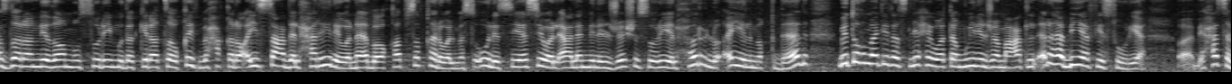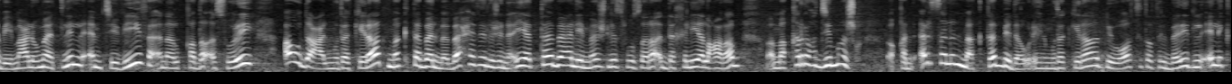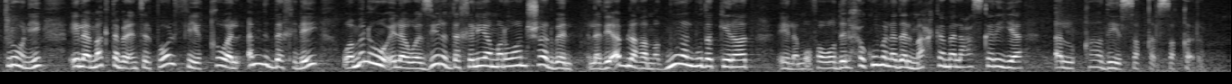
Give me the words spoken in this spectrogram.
أصدر النظام السوري مذكرة توقيف بحق الرئيس سعد الحريري والنائب عقاب صقر والمسؤول السياسي والإعلامي للجيش السوري الحر لؤي المقداد بتهمة تسليح وتمويل الجماعات الإرهابية في سوريا. وبحسب معلومات للام تي في فإن القضاء السوري أودع المذكرات مكتب المباحث الجنائية التابع لمجلس وزراء الداخلية العرب ومقره دمشق. وقد أرسل المكتب بدوره المذكرات بواسطة البريد الإلكتروني إلى مكتب الإنتربول في قوى الأمن الداخلي ومنه إلى وزير الداخلية مروان شربل الذي أبلغ مضمون المذكرات إلى مفوض الحكومة لدى المحكمة العسكرية القاضي صقر صقر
